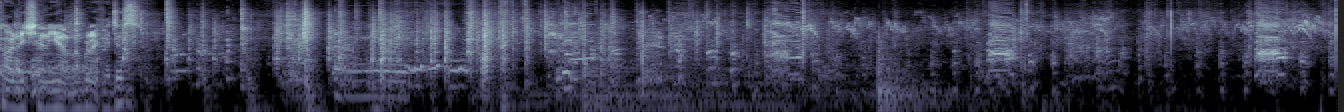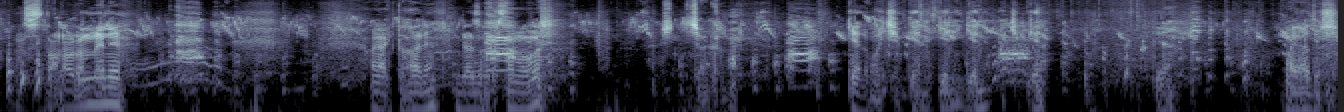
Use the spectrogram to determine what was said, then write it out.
kardeşlerin yanına bırakacağız. Aslanlarım benim. Ayakta halen biraz hastama var. Çakın. Gel bakayım gelin gelin gelin bakayım gelin. Gel. Bayağıdır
